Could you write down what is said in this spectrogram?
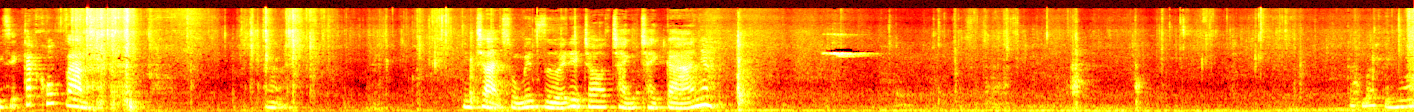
mình sẽ cắt khúc ra này. À. mình trải xuống bên dưới để cho tránh cháy cá nhá cắt bớt cái ngọn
